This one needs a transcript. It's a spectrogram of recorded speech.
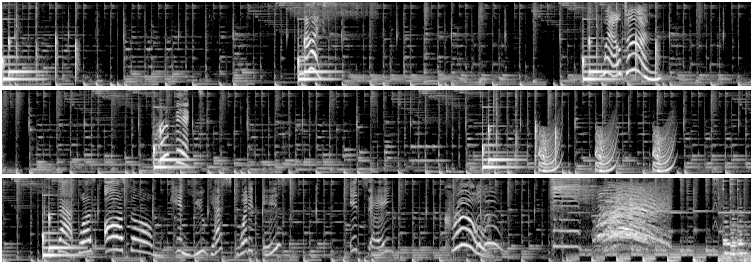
Wow! fun! Perfect! That was awesome! Can you guess what it is? It's a crew! Thank you.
